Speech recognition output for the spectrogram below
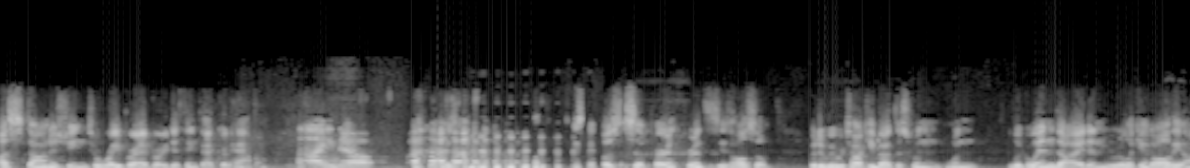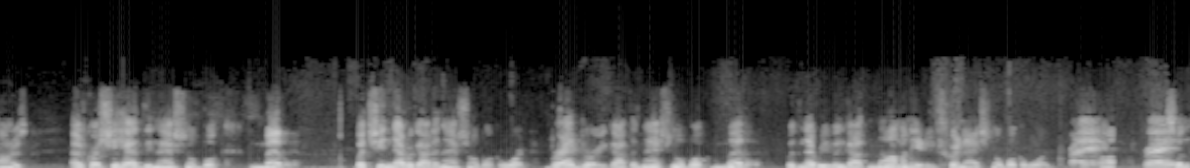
astonishing to Ray Bradbury to think that could happen. I um, know. this is a parenthesis also but we were talking about this when when Le Guin died, and we were looking at all the honors. And of course, she had the National Book Medal, but she never got a National Book Award. Bradbury got the National Book Medal, but never even got nominated for a National Book Award. Right. Uh, right. So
